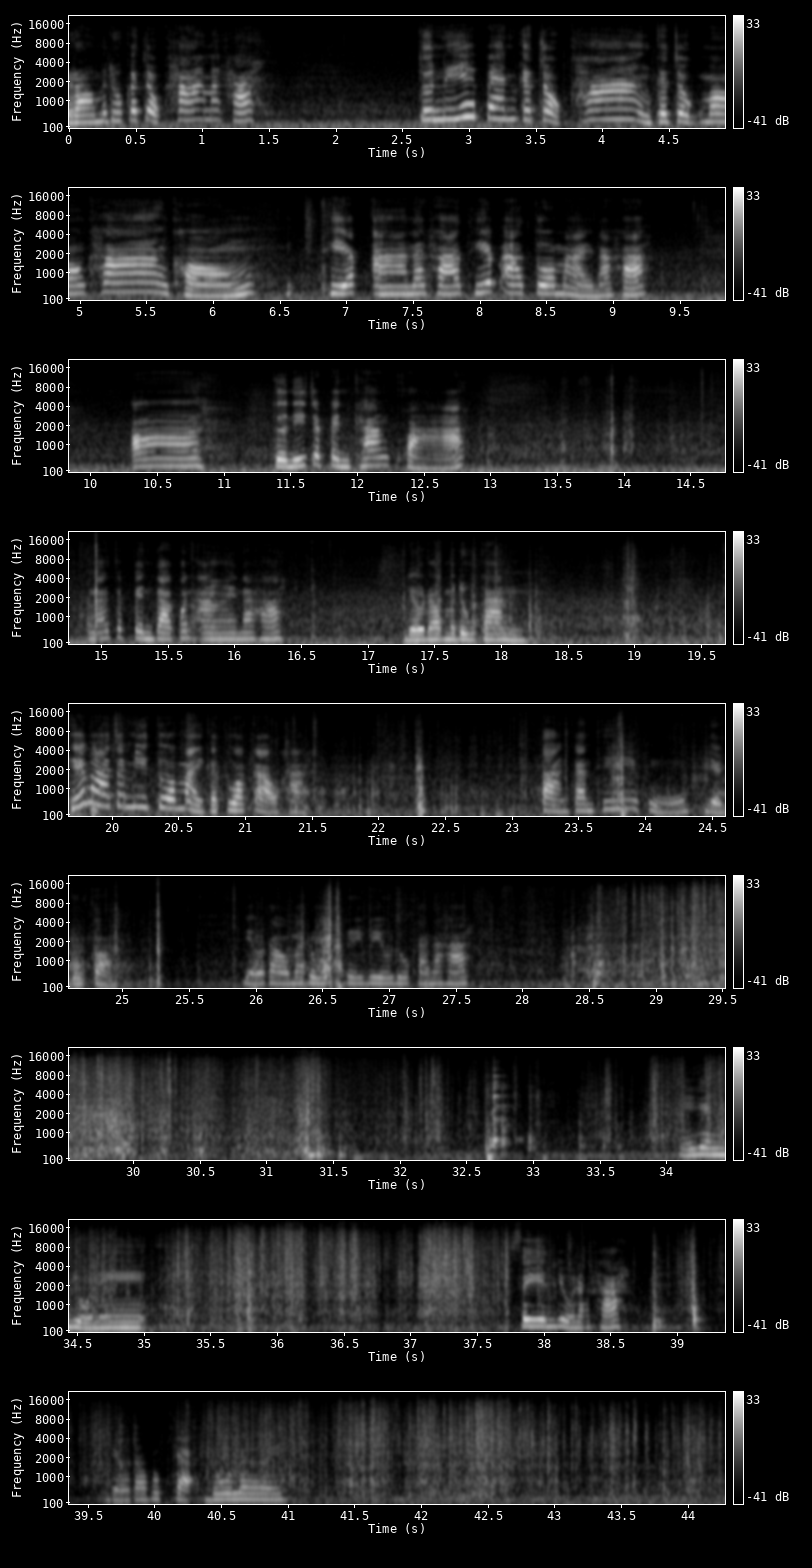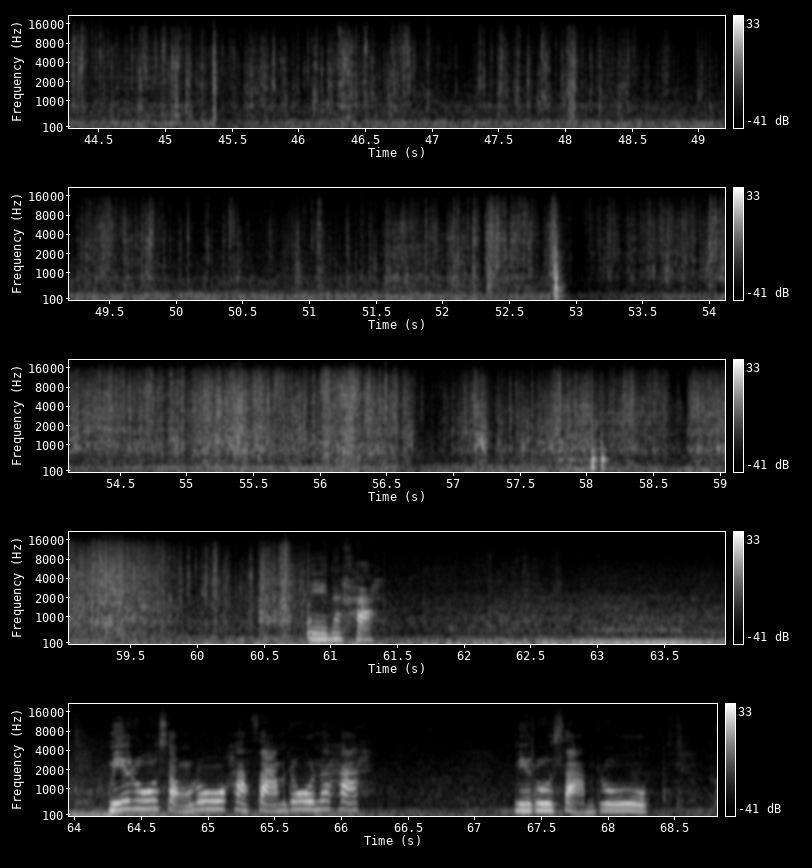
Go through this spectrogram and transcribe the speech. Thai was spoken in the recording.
เรามาดูกระจกข้างนะคะ ตัวนี้เป็นกระจกข้าง กระจกมองข้างของ TFR นะคะ TFR ตัวใหม่นะคะอ่าตัวนี้จะเป็นข้างขวา น่าจะเป็นดากอนอายนะคะ เดี๋ยวเรามาดูกัน TFR จะมีตัวใหม่กับตัวเก่าค่ะ ต่างกันที่หู เดี๋ยวดูก่อน เดี๋ยวเรามาดูรีวิวดูกันนะคะ นี่ยังอยู่ในซีนอยู่นะคะ เดี๋ยวเราแกะดูเลย นี่นะคะ มีรูสองรูค่ะสามรูนะคะ มีรูสามรู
